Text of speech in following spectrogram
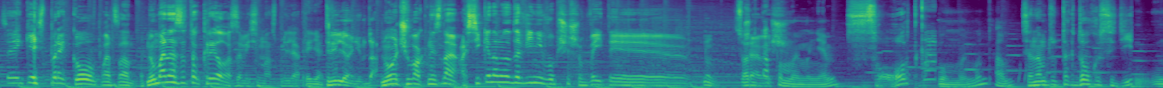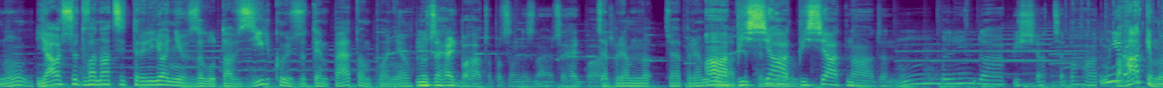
Це якийсь прикол, пацан. Ну, у мене зато крила за 18 мільярдів. Трильйон. Трильйонів, да. Ну, чувак, не знаю. А скільки нам треба війні взагалі, щоб вийти. Ну, Сотка, по-моєму, ні? Сотка? По-моєму, там. Це нам тут так довго сидіти? Ну, я ось у 12 трильйонів залутав зількою з тим петом, поняв? Ну, це геть багато, пацан, не знаю, це геть багато. Це прям на- це це прям. А, да, 50, прям 50 надо. Ну, блін, да, 50 це багато. Мені Багато, раки ну,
